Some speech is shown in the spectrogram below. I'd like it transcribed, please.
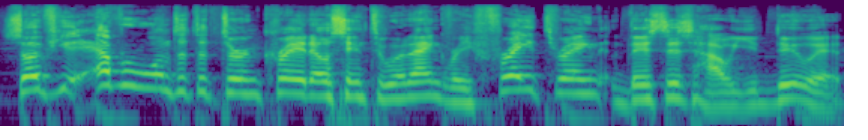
So if you ever wanted to turn Kratos into an angry freight train, this is how you do it.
